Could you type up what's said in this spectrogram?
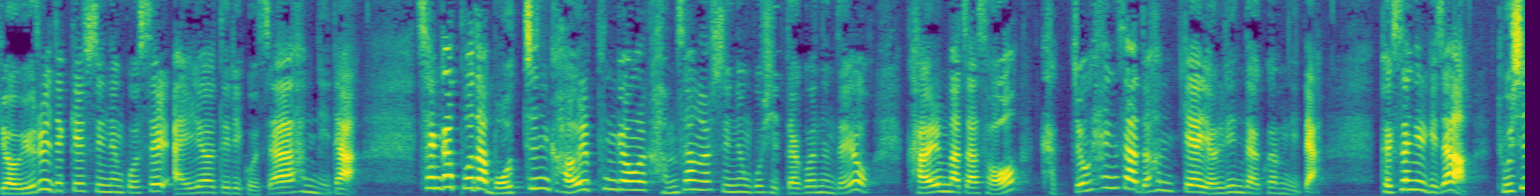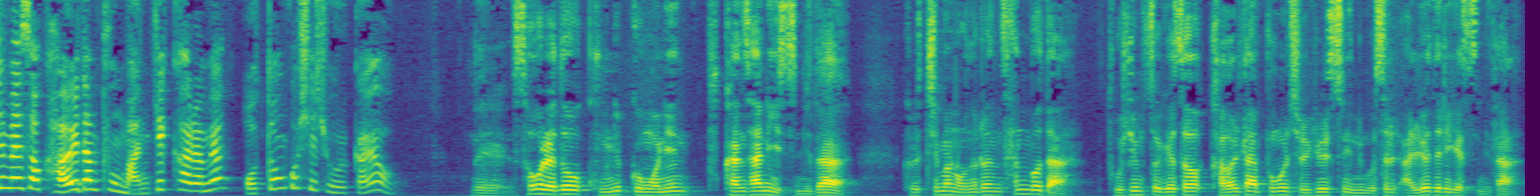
여유를 느낄 수 있는 곳을 알려드리고자 합니다. 생각보다 멋진 가을 풍경을 감상할 수 있는 곳이 있다고 하는데요. 가을 맞아서 각종 행사도 함께 열린다고 합니다. 백상일 기자, 도심에서 가을 단풍 만끽하려면 어떤 곳이 좋을까요? 네, 서울에도 국립공원인 북한산이 있습니다. 그렇지만 오늘은 산보다 도심 속에서 가을 단풍을 즐길 수 있는 곳을 알려드리겠습니다.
